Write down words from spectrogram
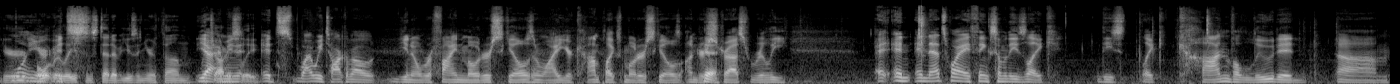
your Well, bolt release instead of using your thumb. Yeah, which I obviously, mean, it- it's why we talk about you know refined motor skills and why your complex motor skills under Yeah. stress really, and and that's why I think some of these like these like convoluted um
